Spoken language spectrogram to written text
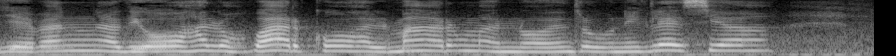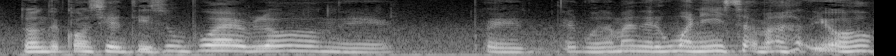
llevan a Dios a los barcos, al mar, más no dentro de una iglesia, donde concientiza un pueblo, donde pues, de alguna manera humaniza más a Dios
